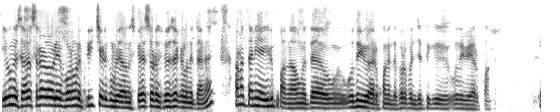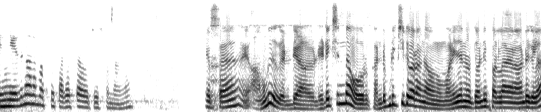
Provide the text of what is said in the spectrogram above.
இவங்க சகசிராட வழியா போறவங்களை பிரிச்சு எடுக்க முடியாது. அவங்க ஸ்பேஸோட ஸ்பேஸா கலந்துட்டாங்க. ஆனா தனியா இருப்பாங்க. அவங்க உதவியா இருப்பாங்க. இந்த பிரபஞ்சத்துக்கு உதவியா இருப்பாங்க. இவங்க எதனால மாஸ்டர் சகஸ்டாவை சூஸ் பண்ணாங்க? இப்ப அவங்க டிடெக்ஷன் தான். ஒரு கண்டுபிடிச்சிட்டு வராங்க. அவங்க மனிதனை தோண்டி பல்லாயிரம் ஆண்டுகளா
